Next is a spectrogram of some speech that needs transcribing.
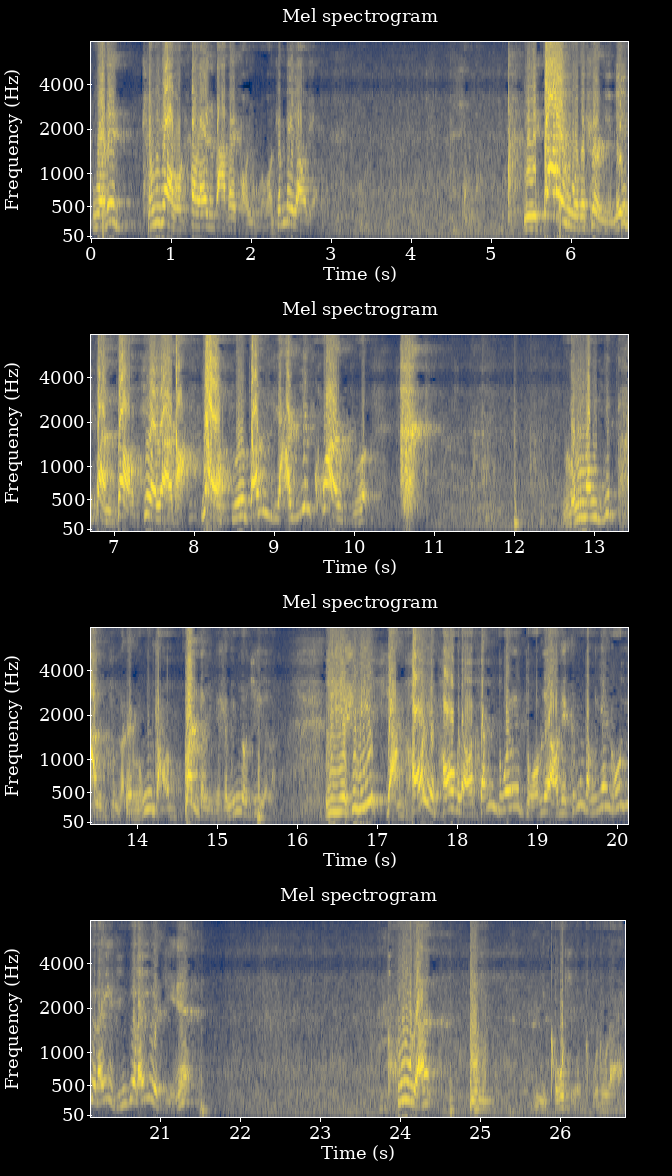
我这丞相我看来是大材小用了，我真没了解。你答应我的事儿你没办到，这样吧，要死咱们俩一块儿死。龙王一看自个儿这龙爪，奔着李世民就去了。李世民想逃也逃不了，想躲也躲不了，这哽嗓咽喉越来越紧，越来越紧。突然，一口血吐出来，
